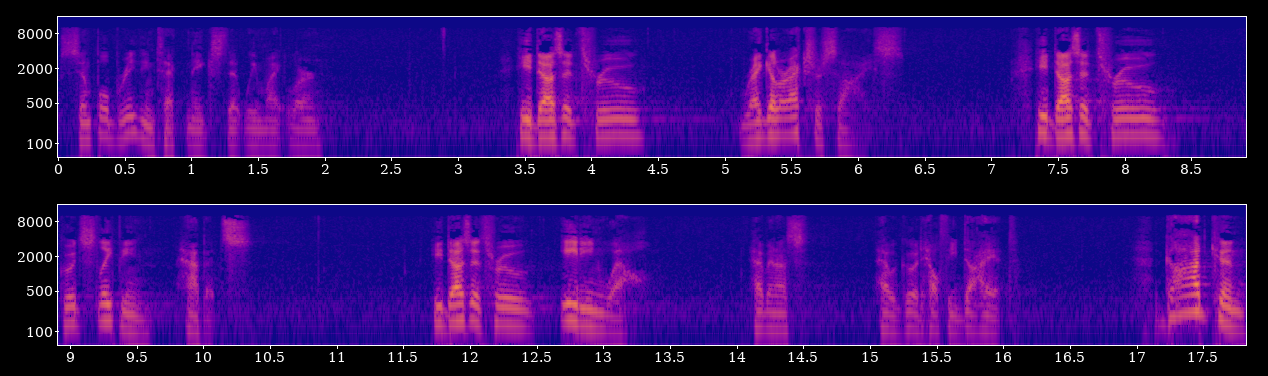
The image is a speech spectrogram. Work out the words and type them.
simple breathing techniques that we might learn. He does it through regular exercise. He does it through good sleeping habits. He does it through eating well, having us have a good, healthy diet. God can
